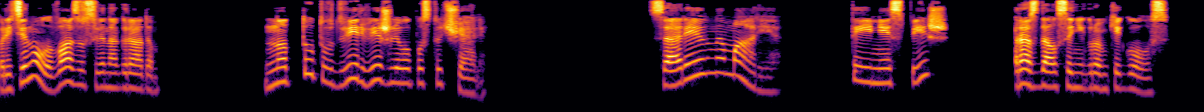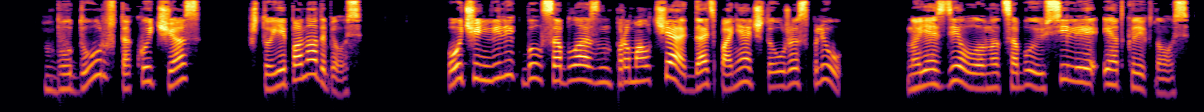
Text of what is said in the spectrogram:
притянула вазу с виноградом. Но тут в дверь вежливо постучали. «Царевна Мария, ты не спишь?» — раздался негромкий голос. «Будур в такой час? Что ей понадобилось?» Очень велик был соблазн промолчать, дать понять, что уже сплю, но я сделала над собой усилие и откликнулась.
